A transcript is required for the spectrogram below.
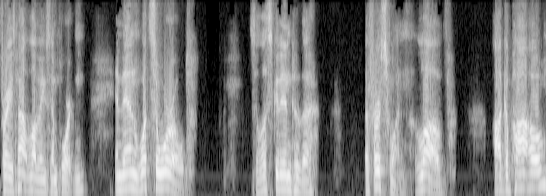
phrase not loving is important. And then what's the world? So let's get into the, the first one love. Agapao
